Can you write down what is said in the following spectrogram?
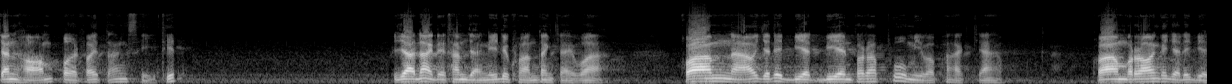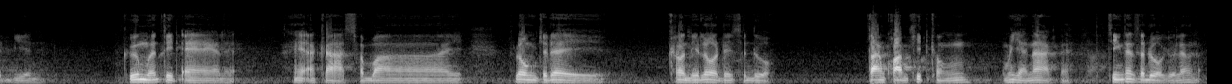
จันหอมเปิดไว้ทั้งสี่ทิศพญานาคได้ทำอย่างนี้ด้วยความตั้งใจว่า ความหนาวจะได้เบียดเบียนพระผู้มีพระภาคเจ้า ความร้อนก็จะได้เบียดเบียน คือเหมือนติดแอร์แหละให้อากาศสบายพระองค์จะได้เข้านิโรธได้สะดวก ตามความคิดของพญานาคนะ จริงท่านสะดวกอยู่แล้วนะ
